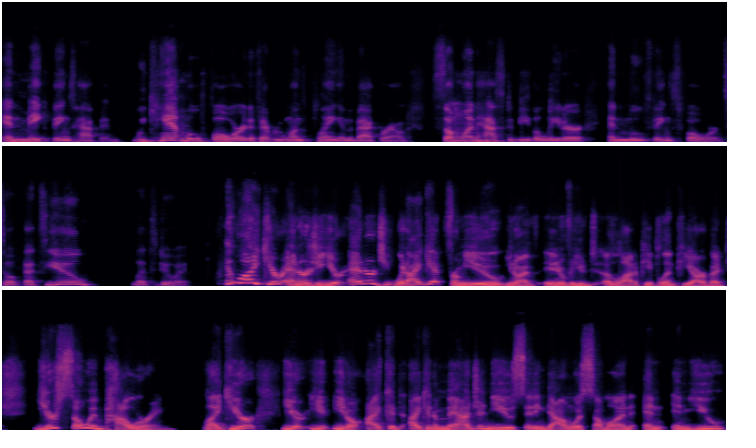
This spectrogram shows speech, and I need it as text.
and make things happen. We can't move forward if everyone's playing in the background. Someone has to be the leader and move things forward. So if that's you, let's do it. I like your energy. Your energy, what I get from you, you know, I've interviewed a lot of people in PR, but you're so empowering like you're you're you, you know i could i can imagine you sitting down with someone and and you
